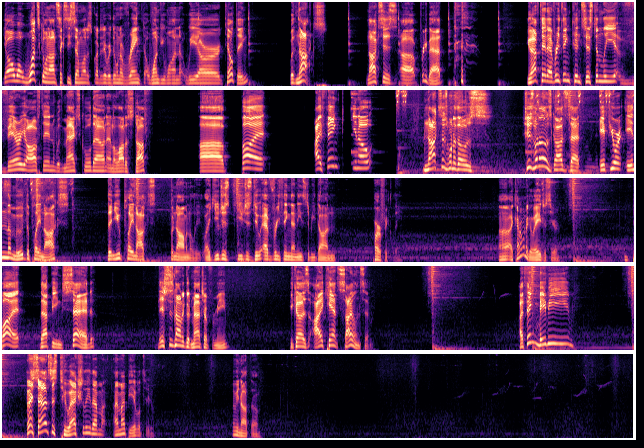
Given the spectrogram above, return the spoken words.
Yo, well, what's going on? 67 Letter Squad today. We're doing a ranked 1v1. We are tilting with Nox. Nox is uh, pretty bad. you have to hit everything consistently very often with max cooldown and a lot of stuff. Uh, but I think, you know, Nox is one of those. She's one of those gods that if you're in the mood to play Nox, then you play Nox phenomenally. Like you just you just do everything that needs to be done perfectly. Uh, I kind of want to go Aegis here. But that being said, this is not a good matchup for me because I can't silence him. I think maybe can I silence this too? Actually, that might, I might be able to. Maybe not though.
